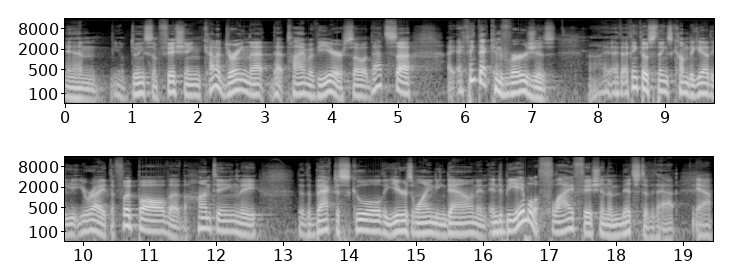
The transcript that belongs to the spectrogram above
and, you know, doing some fishing kind of during that, that time of year. So that's, uh, I, I, think that converges. Uh, I, I, think those things come together. You, are right. The football, the, the hunting, the, the, the back to school, the years winding down, and, and to be able to fly fish in the midst of that. Yeah.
